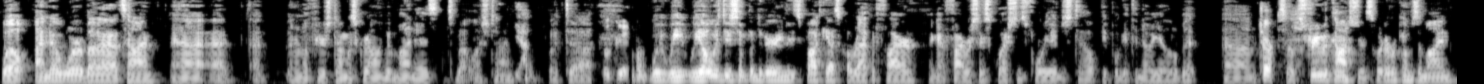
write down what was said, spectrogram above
Well, I know we're about out of time, and I, I, I I don't know if your stomach's growling, but mine is. It's about lunchtime. Yeah. But uh, We're good. we, we we always do something at the very end of these podcasts called rapid fire. I got five or six questions for you just to help people get to know you a little bit. Um, Sure. So stream of consciousness, whatever comes to mind.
